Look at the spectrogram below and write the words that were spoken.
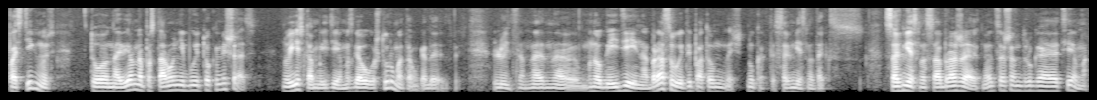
постигнуть, то, наверное, посторонний будет только мешать. Но есть там идея мозгового штурма, там, когда люди там, наверное, много идей набрасывают и потом значит, ну, как-то совместно так совместно соображают, но это совершенно другая тема.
